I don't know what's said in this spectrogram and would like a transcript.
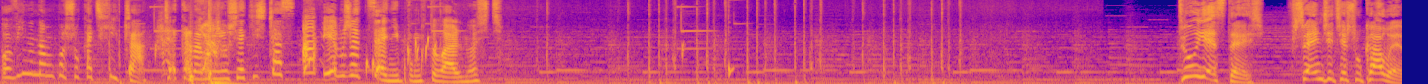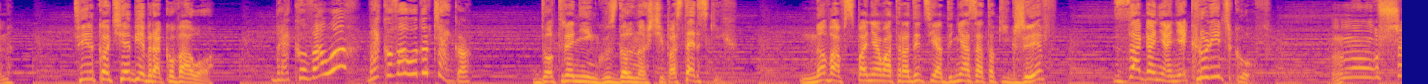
Powinnam poszukać Hitcha. Czeka na mnie już jakiś czas, a wiem, że ceni punktualność. Tu jesteś! Wszędzie cię szukałem! Tylko ciebie brakowało! Brakowało? Brakowało do czego? Do treningu zdolności pasterskich. Nowa wspaniała tradycja Dnia Zatoki Grzyw? Zaganianie króliczków! Muszę.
